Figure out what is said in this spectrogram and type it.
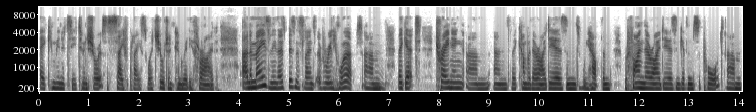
a community to ensure it's a safe place where children can really thrive. And amazingly, those business loans have really worked. Um, mm. They get training um, and they come with their ideas, and we help them refine their ideas and give them support. Um,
